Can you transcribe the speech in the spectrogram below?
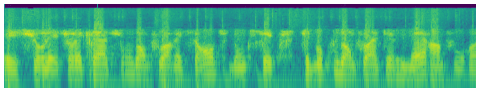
Et sur les sur les créations d'emplois récentes, donc c'est c'est beaucoup d'emplois intérimaires hein, pour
